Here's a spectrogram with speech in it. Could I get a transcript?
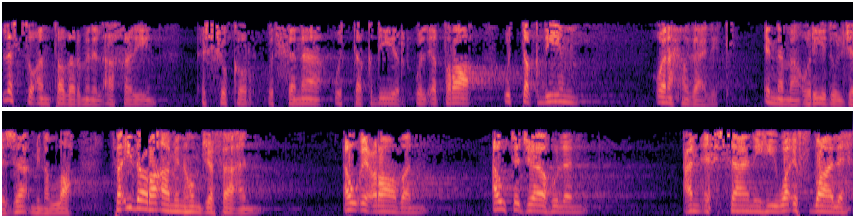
لست أنتظر من الآخرين الشكر والثناء والتقدير والإطراء والتقديم ونحو ذلك. إنما أريد الجزاء من الله. فإذا رأى منهم جفاء أو إعراضا أو تجاهلا عن إحسانه وإفضاله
